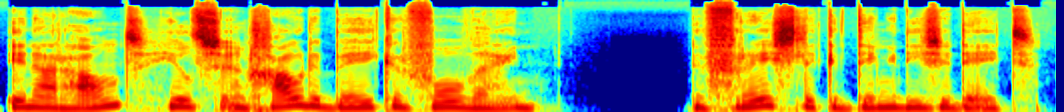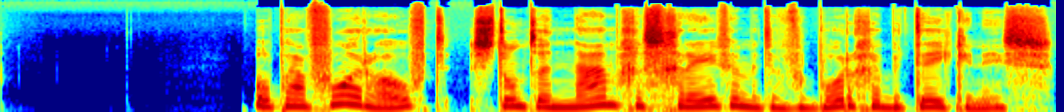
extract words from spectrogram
In haar hand hield ze een gouden beker vol wijn, de vreselijke dingen die ze deed. Op haar voorhoofd stond een naam geschreven met een verborgen betekenis:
